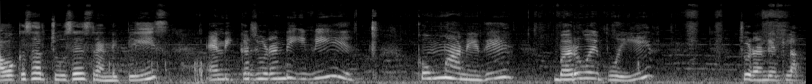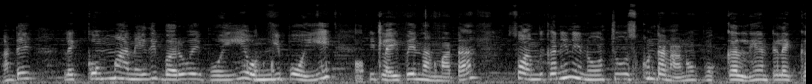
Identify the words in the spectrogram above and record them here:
అవి ఒకసారి చూసేసి రండి ప్లీజ్ అండ్ ఇక్కడ చూడండి ఇవి కొమ్మ అనేది బరువు అయిపోయి చూడండి ఎట్లా అంటే లైక్ కొమ్మ అనేది బరువు అయిపోయి వంగిపోయి ఇట్లా అయిపోయింది అనమాట సో అందుకని నేను చూసుకుంటున్నాను మొక్కల్ని. అంటే లైక్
